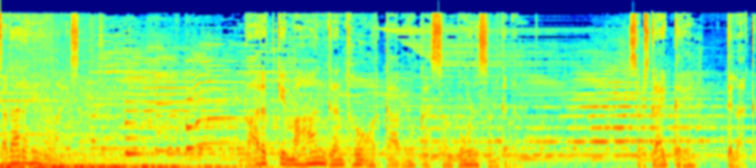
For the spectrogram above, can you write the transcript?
सदा रहे हमारे साथ भारत के महान ग्रंथों और काव्यों का संपूर्ण संकलन सब्सक्राइब करें तिलक।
